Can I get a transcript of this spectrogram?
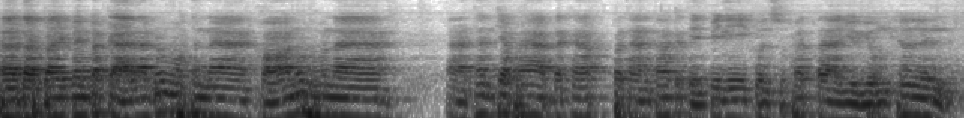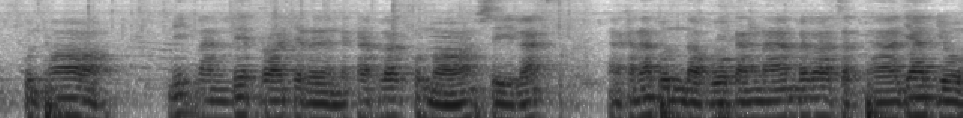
อ่าต่อไปเป็นประกาศอนุโมทนาขออนุโมทนา ท่านเจ้าภาพนะครับ ประธานทอดกฐินปีนี้คุณสุภัตตาอยู่ยงขึ้น คุณพ่อนิรันเรียบร้อยเจริญนะครับ แล้วคุณหมอศีรักคณะบุญดอกบัวกลางน้ำแล้วก็ศรัทธาญาติโยม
